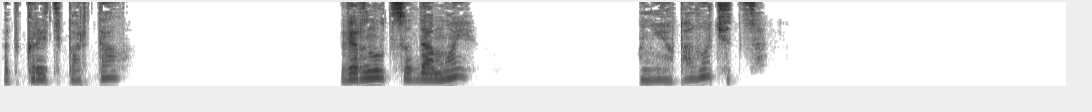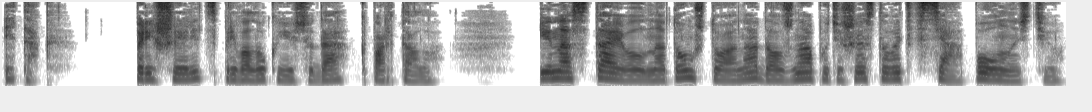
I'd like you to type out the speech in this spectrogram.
Открыть портал? Вернуться домой? У нее получится. Итак, пришелец приволок ее сюда, к порталу, и настаивал на том, что она должна путешествовать вся, полностью.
